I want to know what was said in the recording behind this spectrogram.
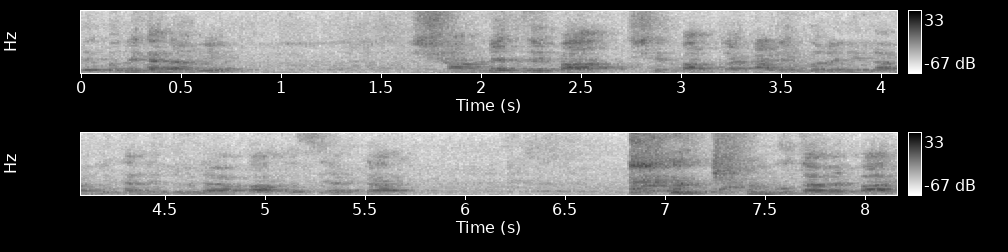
দেখুন এখানে আমি সামনের যে পাত সে পাতটা কাটিং করে নিলাম। এখানে দুইটা পাত আছে, একটা বুতামের পাত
